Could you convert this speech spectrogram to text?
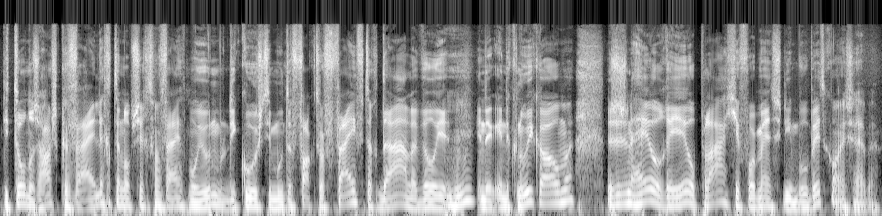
Die ton is hartstikke veilig ten opzichte van 5 miljoen. Die koers die moet een factor 50 dalen, wil je mhm. in, de, in de knoei komen. Dus het is een heel reëel plaatje voor mensen die een boel bitcoins hebben.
